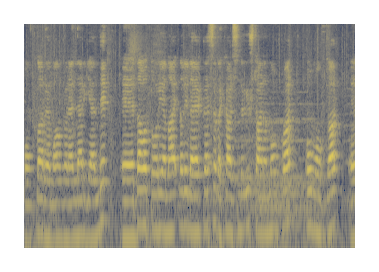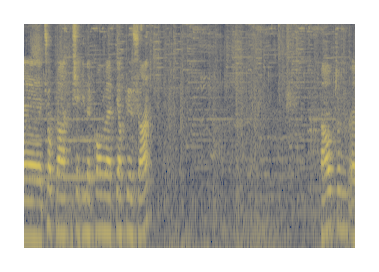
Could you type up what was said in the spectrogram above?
Monklar ve Mangoneller geldi. E, Davut da oraya Knight'larıyla yaklaşsa da karşısında 3 tane Monk var. O Monklar e, çok rahat bir şekilde convert yapıyor şu an. Davut'un e,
